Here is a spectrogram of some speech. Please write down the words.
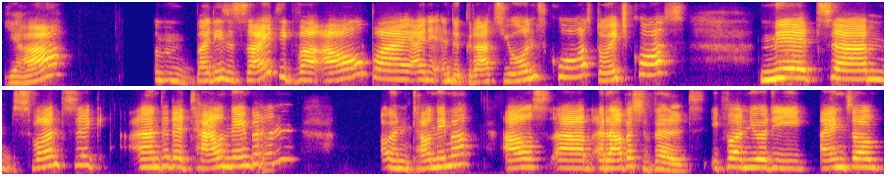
Ja, ähm, bei dieser Zeit, ich war auch bei einem Integrationskurs, Deutschkurs, mit ähm, 20 anderen Teilnehmerinnen und Teilnehmer aus ähm, arabischer Welt. Ich war nur die einzige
